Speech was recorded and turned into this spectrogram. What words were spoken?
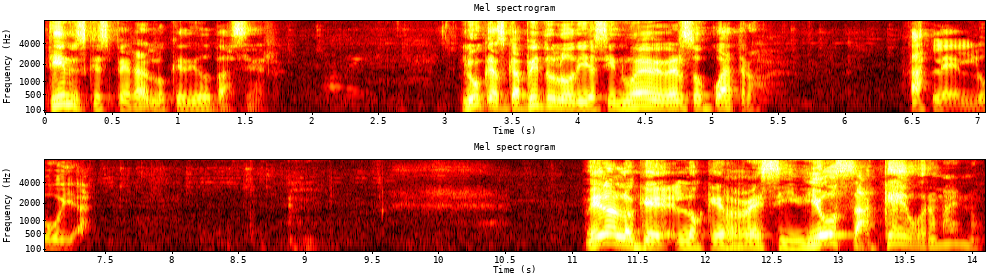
Tienes que esperar lo que Dios va a hacer. Lucas capítulo 19, verso 4. Aleluya. Mira lo que, lo que recibió Saqueo, hermano.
